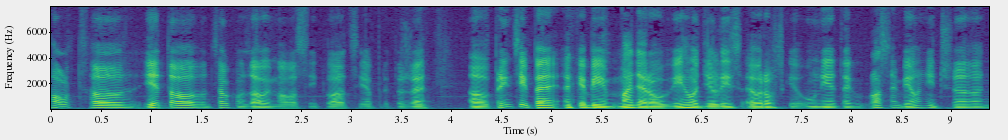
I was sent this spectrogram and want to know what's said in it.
Hold, uh, je to celkom zaujímavá situácia, pretože v princípe, keby Maďarov vyhodili z Európskej únie, tak vlastne by o nič e,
